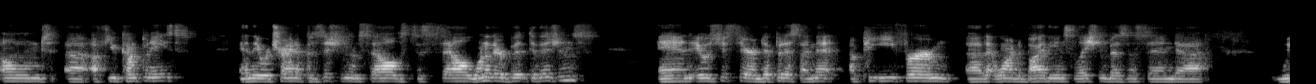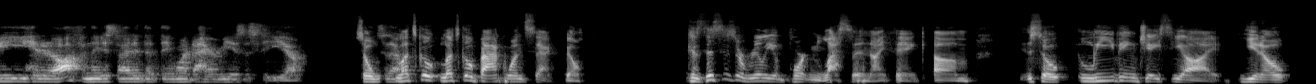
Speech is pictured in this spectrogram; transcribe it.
owned uh, a few companies. And they were trying to position themselves to sell one of their bit divisions. And it was just serendipitous. I met a pe firm uh, that wanted to buy the insulation business and uh, we hit it off and they decided that they wanted to hire me as a ceo so, so let's go let's go back one sec bill because this is a really important lesson, I think. Um, so leaving JCI, you know,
